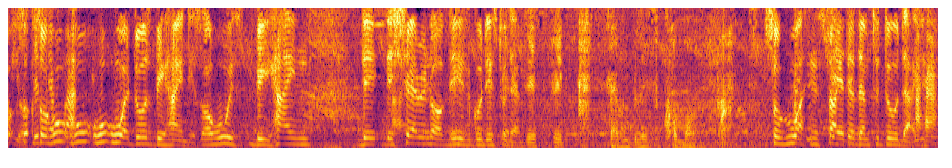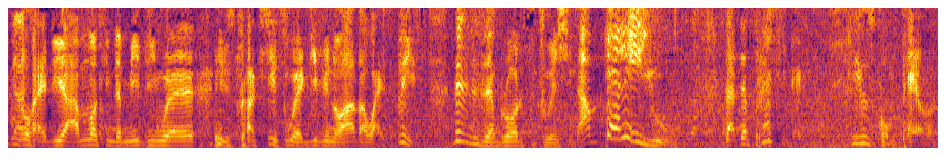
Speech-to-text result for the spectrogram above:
obvious. so, so a who, who, who who are those behind this? Or who is behind the, the sharing of these goodies to them? District Assembly's Common Fund. So who has instructed them to do that? I You have no that's- idea. I'm not in the meeting where instructions were given or otherwise. Please, this is a broad situation. I'm telling you that the president feels compelled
